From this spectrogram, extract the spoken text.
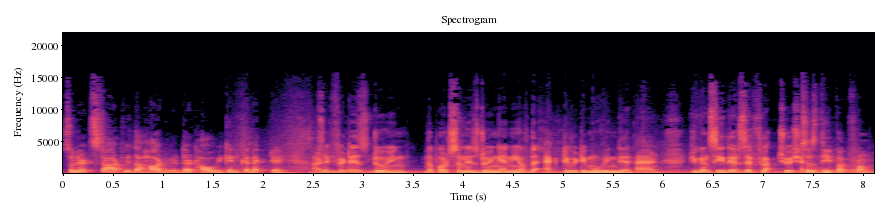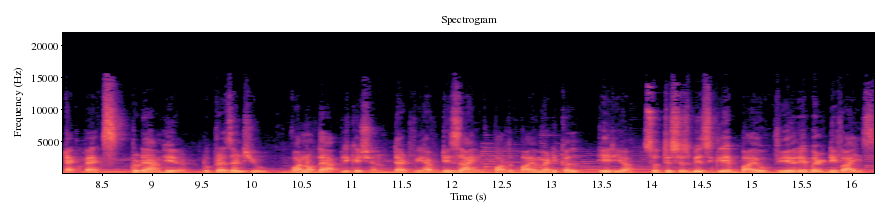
So let's start with the hardware that how we can connect it. And if it is doing the person is doing any of the activity moving their hand you can see there's a fluctuation. This is deepak from Techpacs. Today i'm here to present you one of the application that we have designed for the biomedical area. So this is basically a bio wearable device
